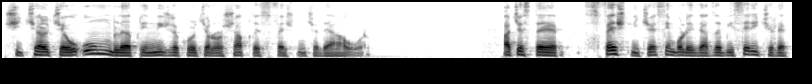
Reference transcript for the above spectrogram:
și cel ce umblă prin mijlocul celor șapte sfeșnice de aur. Aceste sfeșnice simbolizează bisericile,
